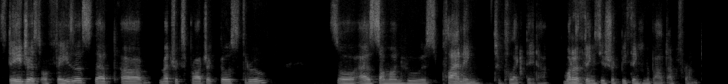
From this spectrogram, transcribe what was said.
stages or phases that uh, metrics project goes through. So as someone who is planning to collect data, what are the things you should be thinking about upfront?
